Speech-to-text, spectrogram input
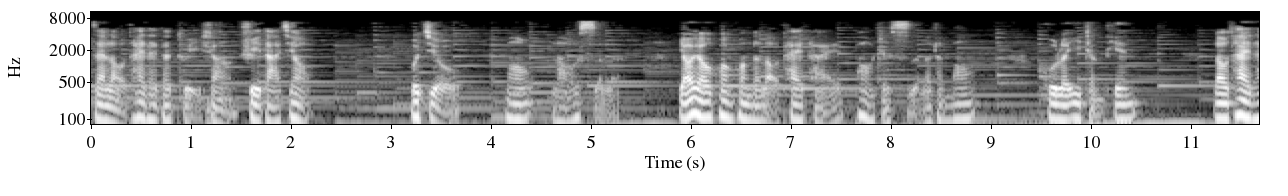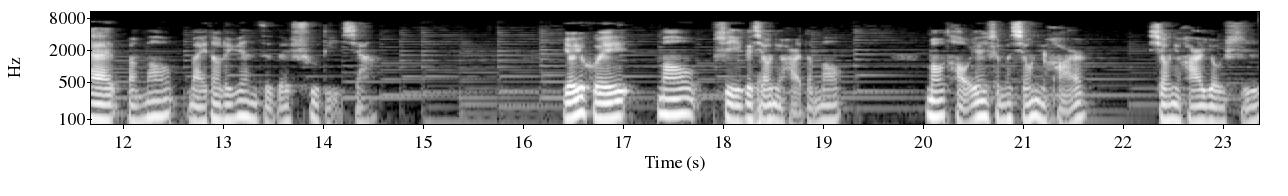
在老太太的腿上睡大觉。不久，猫老死了。摇摇晃晃的老太太抱着死了的猫。哭了一整天，老太太把猫埋到了院子的树底下。有一回，猫是一个小女孩的猫，猫讨厌什么小女孩？小女孩有时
